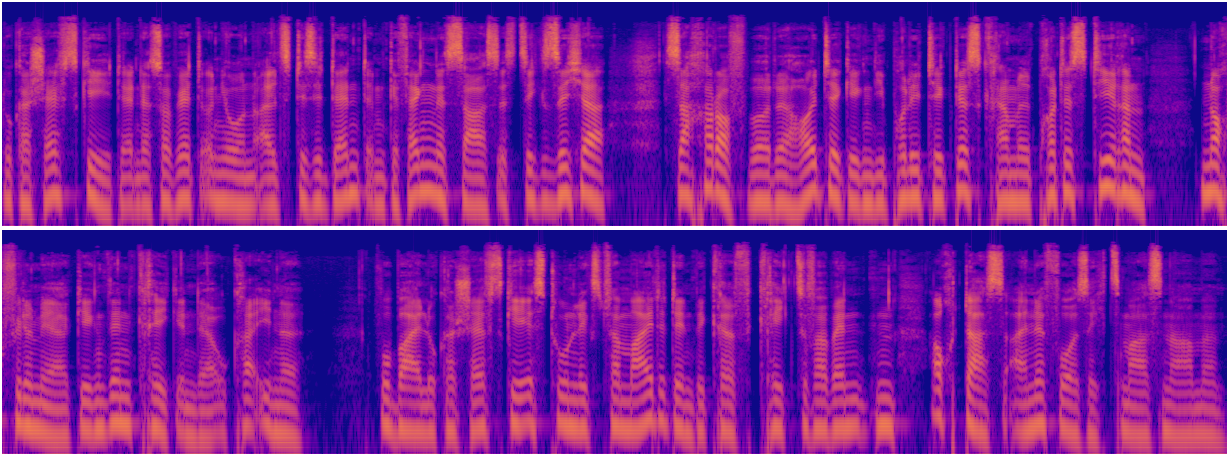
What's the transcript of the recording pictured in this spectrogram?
Lukaschewski, der in der Sowjetunion als Dissident im Gefängnis saß, ist sich sicher, Sacharow würde heute gegen die Politik des Kreml protestieren, noch viel mehr gegen den Krieg in der Ukraine. Wobei Lukaschewski es tunlichst vermeidet, den Begriff Krieg zu verwenden, auch das eine Vorsichtsmaßnahme.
